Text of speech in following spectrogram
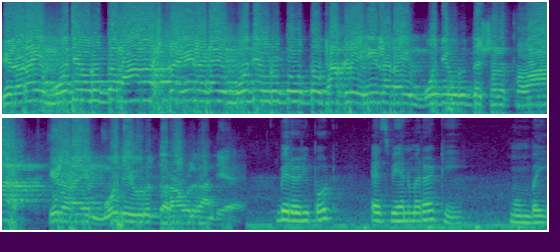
ही लढाई मोदी विरुद्ध महाराष्ट्र ही लढाई मोदी विरुद्ध उद्धव ठाकरे ही लढाई मोदी विरुद्ध शरद पवार ही लढाई मोदी विरुद्ध राहुल गांधी आहे. Bureau report S B N Marathi Mumbai.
